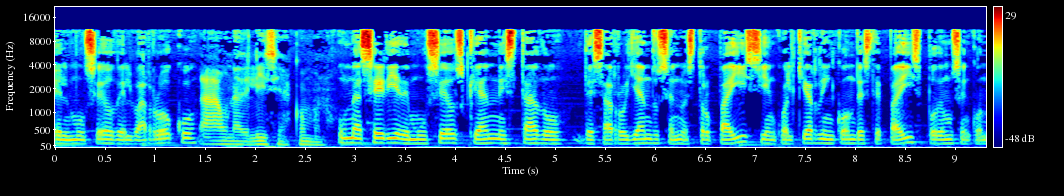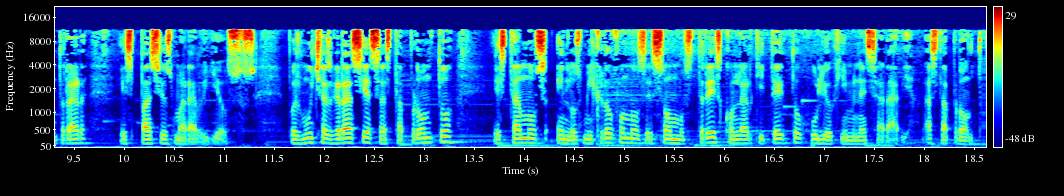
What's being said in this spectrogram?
el Museo del Barroco. Ah, una delicia, cómo no. Una serie de museos que han estado desarrollándose en nuestro país y en cualquier rincón de este país podemos encontrar espacios maravillosos. Pues muchas gracias, hasta pronto. Estamos en los micrófonos de Somos Tres con el arquitecto Julio Jiménez Arabia. Hasta pronto.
